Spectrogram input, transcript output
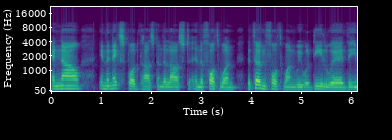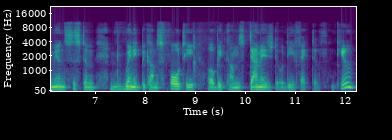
and now in the next podcast and the last and the fourth one, the third and fourth one, we will deal with the immune system when it becomes faulty or becomes damaged or defective. Thank you.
